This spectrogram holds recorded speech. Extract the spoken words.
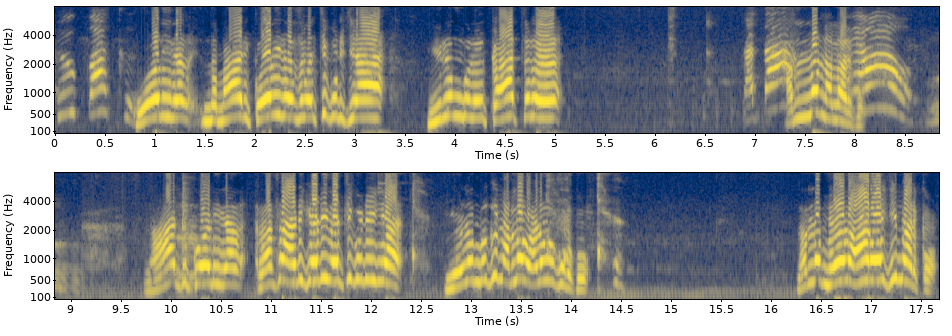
சூப்பர் கோழி இந்த மாதிரி கோழி ரசம் வச்சு குடிச்சா இரும்புல காய்ச்சல் எல்லாம் நல்லா இருக்கு. நாட்டு கோழி ரசம் அடிக்கடி வச்சு குடிங்க. எலும்புக்கு நல்ல வலுவை கொடுக்கும். நல்ல மேல ஆரோக்கியமா இருக்கும்.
